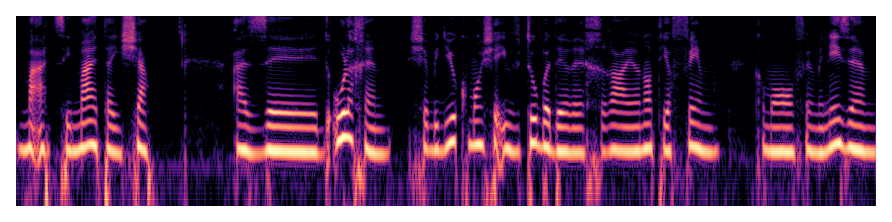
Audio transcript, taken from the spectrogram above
ומעצימה את האישה. אז uh, דעו לכן שבדיוק כמו שעיוותו בדרך רעיונות יפים, כמו פמיניזם,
